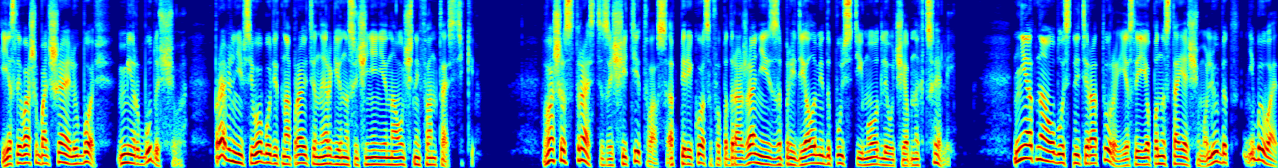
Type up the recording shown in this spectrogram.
Если ваша большая любовь — мир будущего, правильнее всего будет направить энергию на сочинение научной фантастики. Ваша страсть защитит вас от перекосов и подражаний за пределами допустимого для учебных целей. Ни одна область литературы, если ее по-настоящему любят, не бывает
